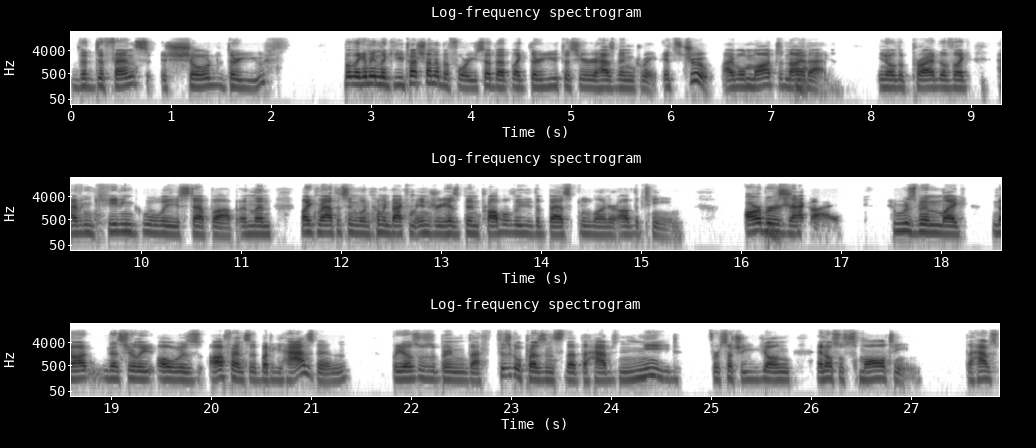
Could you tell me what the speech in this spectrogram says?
the defense showed their youth. But like I mean, like you touched on it before. You said that like their youth this year has been great. It's true. I will not deny yeah. that you know, the pride of like having Kaiden Guhle step up. And then Mike Matheson, when coming back from injury, has been probably the best blue liner of the team. Arber Xhekaj, who has been like not necessarily always offensive, but he has been, but he also has been that physical presence that the Habs need for such a young and also small team. The Habs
